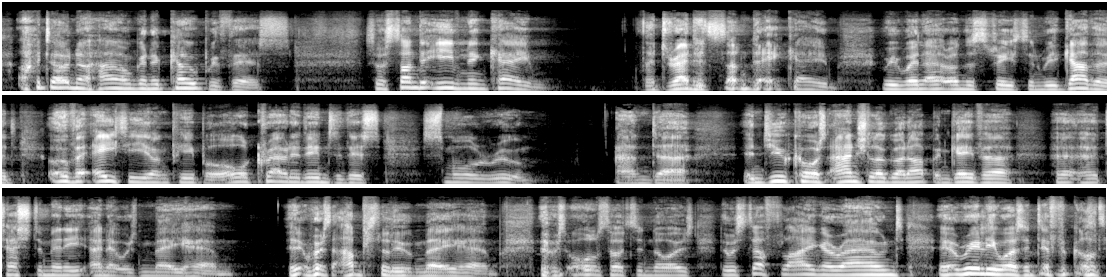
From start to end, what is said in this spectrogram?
I don't know how I'm going to cope with this. So Sunday evening came. The dreaded Sunday came. We went out on the streets and we gathered over 80 young people, all crowded into this small room. And uh, in due course, Angela got up and gave her, her, her testimony, and it was mayhem. It was absolute mayhem. There was all sorts of noise. There was stuff flying around. It really was a difficult,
